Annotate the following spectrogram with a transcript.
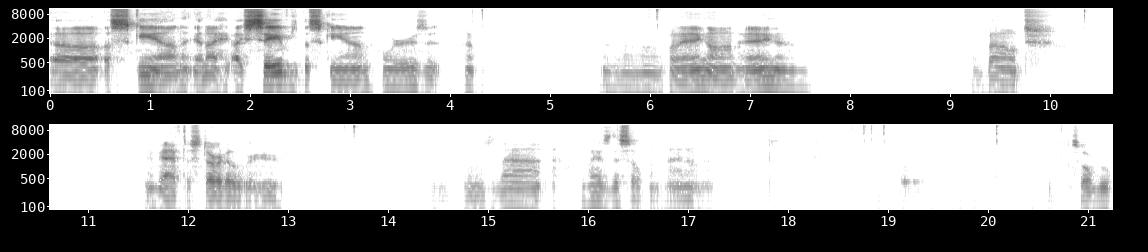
uh, a scan, and I, I saved the scan. Where is it? Uh, hang on, hang on. About maybe I have to start over here. Close that. Why is this open? I don't know. So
